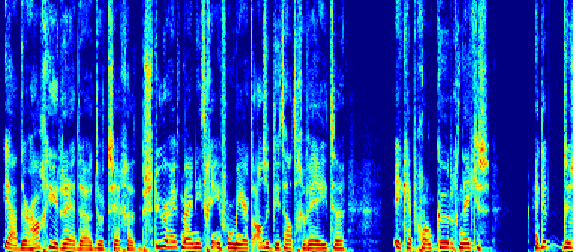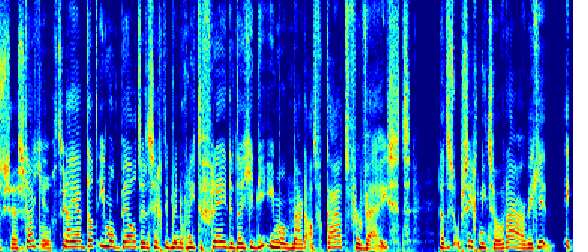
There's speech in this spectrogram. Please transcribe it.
ja, de hachie redden door te zeggen: het bestuur heeft mij niet geïnformeerd. Als ik dit had geweten, ik heb gewoon keurig netjes. De- dus dat, je, ja. nou ja, dat iemand belt en zegt: ik ben nog niet tevreden, dat je die iemand naar de advocaat verwijst. Dat is op zich niet zo raar. Weet je, ik,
